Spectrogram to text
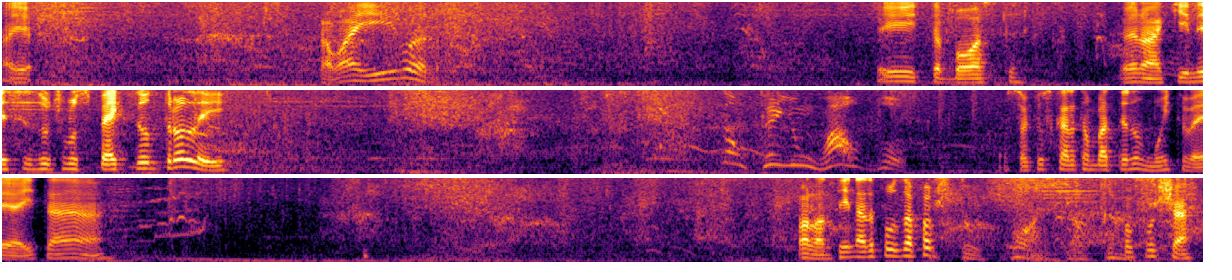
Aí, ó. Calma aí, mano. Eita, bosta. Vendo, aqui nesses últimos packs eu trolei. Não tem um alvo. Só que os caras estão batendo muito, velho. Aí tá... Ó lá, não tem nada pra usar pra, pra puxar.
